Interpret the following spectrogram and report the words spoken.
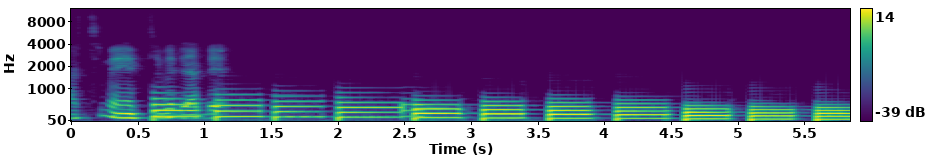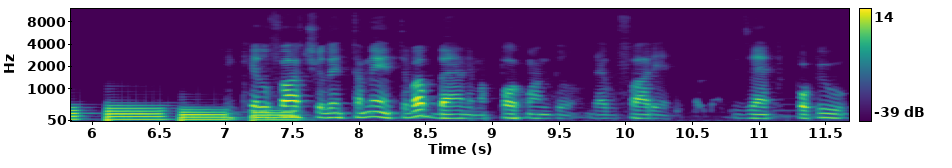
Altrimenti verrebbe finché lo faccio lentamente va bene, ma poi quando devo fare, ad esempio, un po' più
